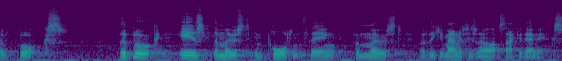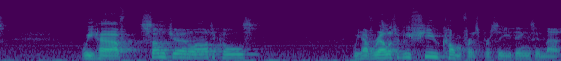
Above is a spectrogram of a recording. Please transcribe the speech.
of books. The book is the most important thing for most of the humanities and arts academics. We have some journal articles. We have relatively few conference proceedings in that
